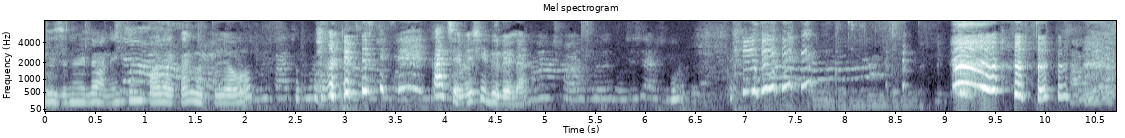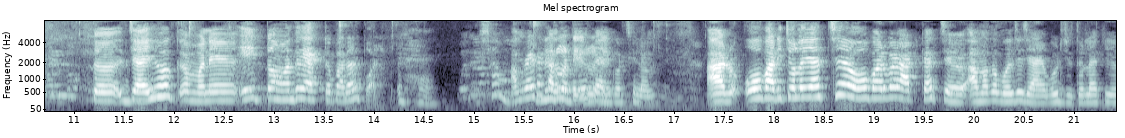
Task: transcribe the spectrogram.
দুজনে মিলে অনেকদিন পর একাই ঘুরতে যাব। কাছে বেশি দূরে না। তো যাই হোক মানে এই তো আমাদের একটা পাড়ার পর। হ্যাঁ। আমরা থেকে প্ল্যান করছিলাম। আর ও বাড়ি চলে যাচ্ছে ও বারবার আটকাচ্ছে। আমাকে বলছে জায়বুর জুতো লাগিয়ে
